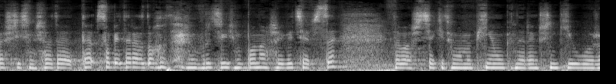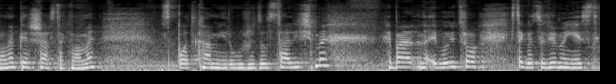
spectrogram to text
Weszliśmy sobie teraz do hotelu, wróciliśmy po naszej wycieczce. Zobaczcie, jakie tu mamy piękne ręczniki ułożone. Pierwszy raz tak mamy. Z płatkami róży dostaliśmy. Chyba, bo jutro, z tego co wiemy, jest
